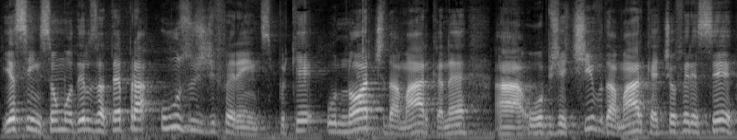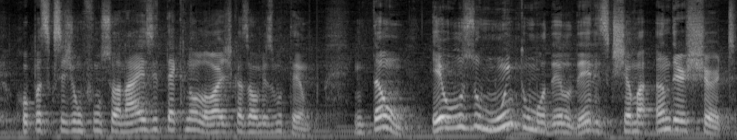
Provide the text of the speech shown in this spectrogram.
E assim, são modelos até para usos diferentes, porque o norte da marca, né, a, o objetivo da marca é te oferecer roupas que sejam funcionais e tecnológicas ao mesmo tempo. Então, eu uso muito um modelo deles que chama Undershirt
